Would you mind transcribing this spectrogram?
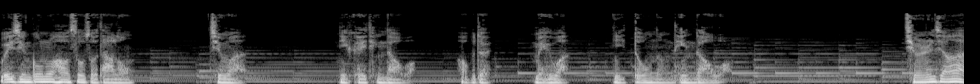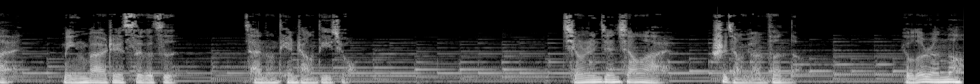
微信公众号搜索“大龙”，今晚你可以听到我。哦，不对，每晚你都能听到我。情人相爱，明白这四个字，才能天长地久。情人间相爱是讲缘分的。有的人呢，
